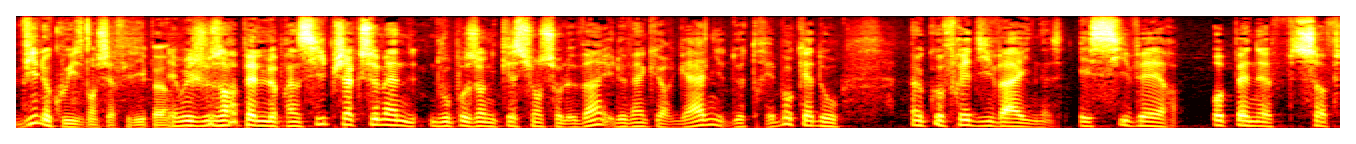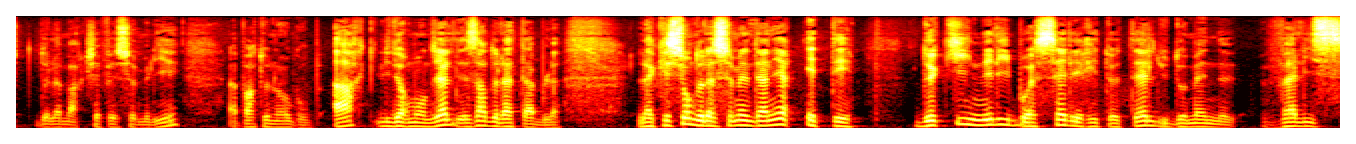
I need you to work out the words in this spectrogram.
Vino Quiz, mon cher Philippe. Et oui, je vous en rappelle le principe. Chaque semaine, nous vous posons une question sur le vin et le vainqueur gagne de très beaux cadeaux. Un coffret Divine et six verres Open Soft de la marque Chef et Sommelier, appartenant au groupe ARC, leader mondial des arts de la table. La question de la semaine dernière était de qui Nelly Boissel hérite-t-elle du domaine Valis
